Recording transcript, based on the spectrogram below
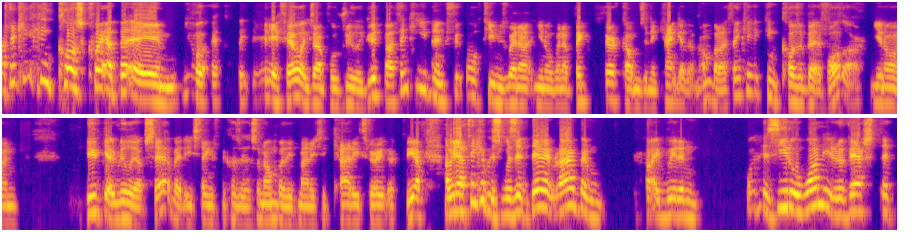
I think it can cause quite a bit. Um, you know, like the NFL example is really good, but I think even in football teams, when a you know when a big player comes and they can't get their number, I think it can cause a bit of bother. You know, and you get really upset about these things because it's a number they've managed to carry throughout their career. I mean, I think it was was it Derek Rabin started wearing what zero one? He reversed it.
